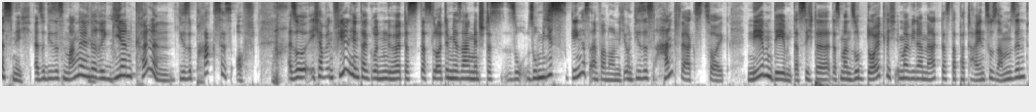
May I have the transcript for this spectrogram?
es nicht. Also dieses mangelnde Regieren können, diese Praxis oft. Also ich habe in vielen Hintergründen gehört, dass, dass Leute mir sagen, Mensch, das so, so mies ging es einfach noch nicht. Und dieses Handwerkszeug, neben dem, dass sich da, dass man so deutlich immer wieder merkt, dass da Parteien zusammen sind,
